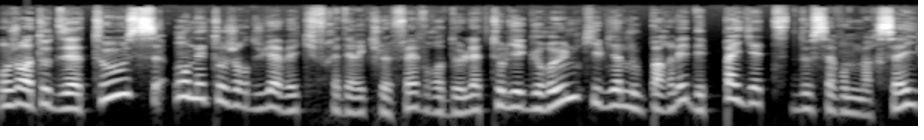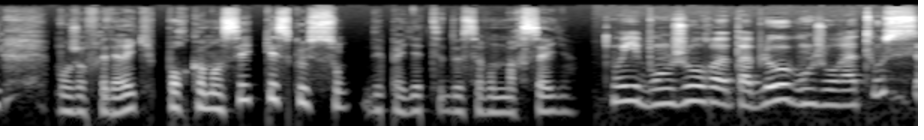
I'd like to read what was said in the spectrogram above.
Bonjour à toutes et à tous, on est aujourd'hui avec Frédéric Lefebvre de l'Atelier Grune qui vient nous parler des paillettes de savon de Marseille. Bonjour Frédéric, pour commencer, qu'est-ce que sont des paillettes de savon de Marseille? Oui, bonjour euh, Pablo, bonjour à tous.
